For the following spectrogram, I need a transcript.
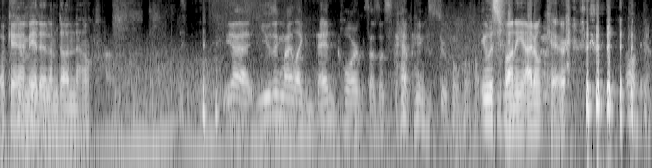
Okay, I made it. I'm done now. Yeah, using my like dead corpse as a stepping stool. It was funny. I don't care. Oh, damn.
